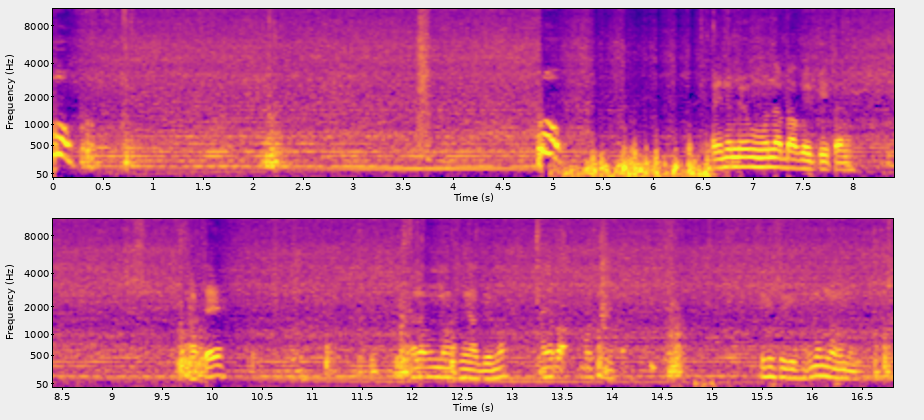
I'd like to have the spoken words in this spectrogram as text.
Boom! Boom! Painumin mo muna bago ipitan. Ate, alam mo mga sinabi mo? Ano ba? Mo. Sige, sige. Inom lang, inom.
